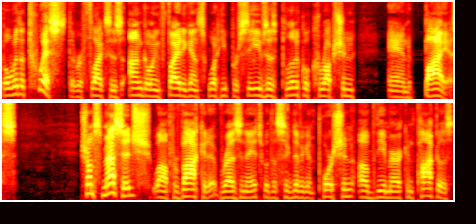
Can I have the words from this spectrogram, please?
but with a twist that reflects his ongoing fight against what he perceives as political corruption and bias. Trump's message, while provocative, resonates with a significant portion of the American populace.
